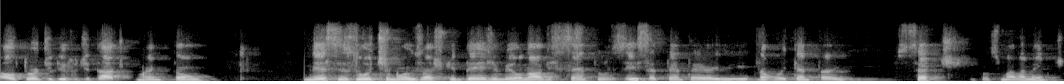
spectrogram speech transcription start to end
autor de livro didático, né? Então, nesses últimos, acho que desde 1970 e, não, 87 aproximadamente,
